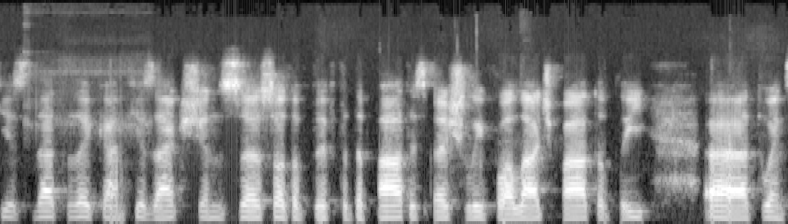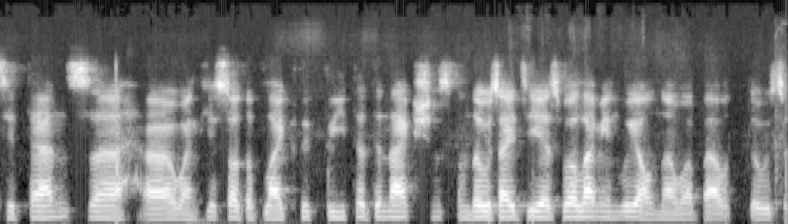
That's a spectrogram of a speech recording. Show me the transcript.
his rhetoric and his actions sort of drifted apart, especially for a large part of the 2010s when he sort of like retreated in actions from those ideas. Well, I mean, we all know about those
